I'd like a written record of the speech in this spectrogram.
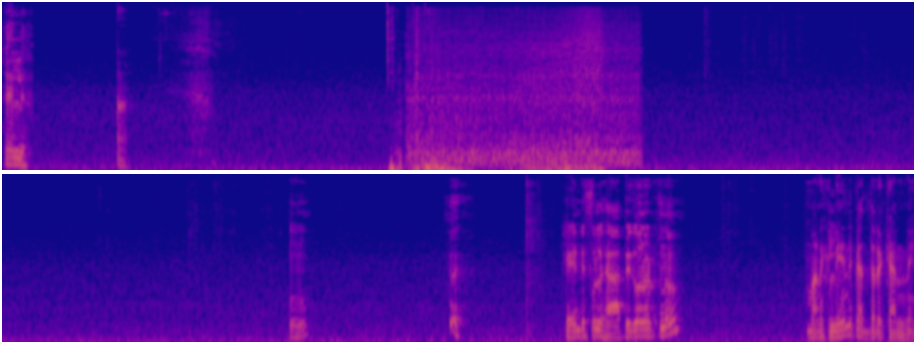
వెళ్ళు ఏంటి ఫుల్ హ్యాపీగా ఉన్నట్టున్నావు? మనకి లేని పెద్దరికాన్ని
